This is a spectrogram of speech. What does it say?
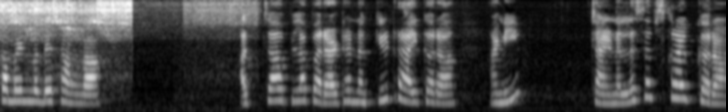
कमेंटमध्ये सांगा. आजचा आपला पराठा नक्की ट्राय करा आणि चॅनलला सबस्क्राईब करा.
